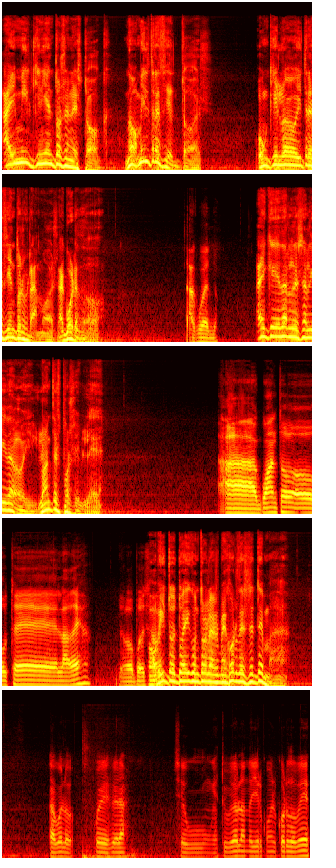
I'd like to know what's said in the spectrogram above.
Hay 1500 en stock. No, 1300. Un kilo y 300 gramos, ¿de acuerdo? De acuerdo. Hay que darle salida hoy, lo antes posible. ¿A cuánto usted la deja? Yo pues Obito, tú ahí controlas mejor de este tema. Abuelo, pues verá, según estuve hablando ayer con el cordobés,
